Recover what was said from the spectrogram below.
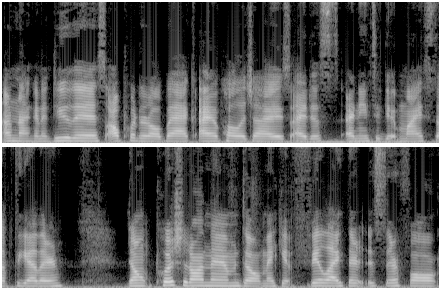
I'm not going to do this. I'll put it all back. I apologize. I just, I need to get my stuff together. Don't push it on them. Don't make it feel like it's their fault.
